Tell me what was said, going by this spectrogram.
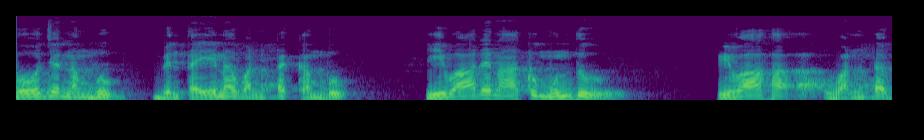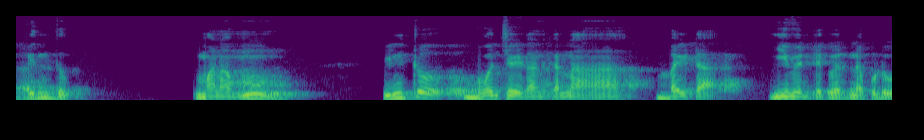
భోజనంబు వింతైన వంట కంబు ఇవాడే నాకు ముందు వివాహ వంట విందు. మనం ఇంట్లో భోంచేయడానికన్నా బయట ఈవెంట్కి వెళ్ళినప్పుడు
